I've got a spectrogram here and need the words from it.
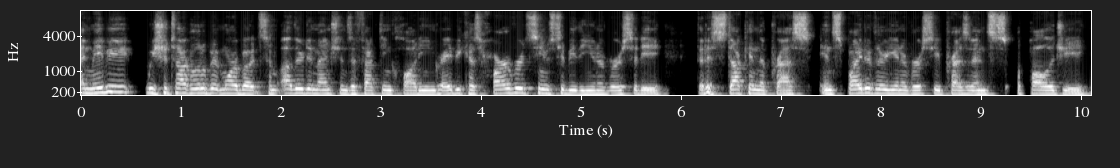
And maybe we should talk a little bit more about some other dimensions affecting Claudine Gay, because Harvard seems to be the university that is stuck in the press in spite of their university president's apology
